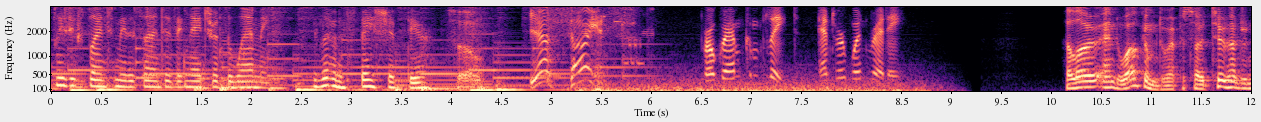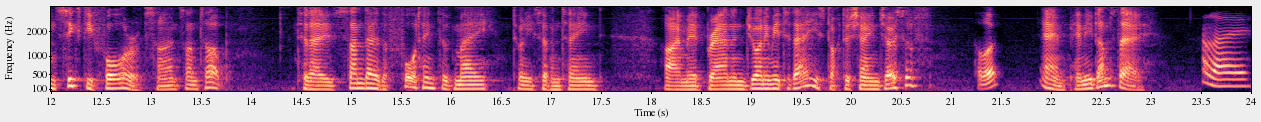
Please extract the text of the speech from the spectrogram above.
Please explain to me the scientific nature of the whammy. We live in a spaceship, dear. So? Yes, science! Program complete. Enter when ready. Hello and welcome to episode 264 of Science on Top. Today is Sunday, the 14th of May, 2017. I'm Ed Brown, and joining me today is Dr. Shane Joseph. Hello. And Penny Dumsday. Hello.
